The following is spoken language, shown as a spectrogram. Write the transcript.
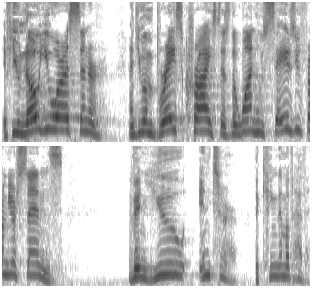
If you know you are a sinner and you embrace Christ as the one who saves you from your sins, then you enter the kingdom of heaven.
